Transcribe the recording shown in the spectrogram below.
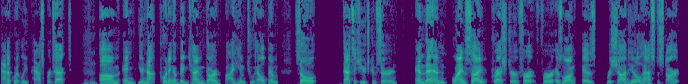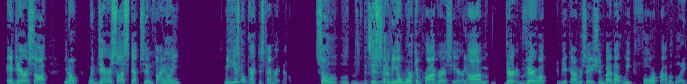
adequately pass protect. Um, and you're not putting a big time guard by him to help him. So that's a huge concern. And then blindside pressure for, for as long as Rashad Hill has to start. And Darrisaw, you know, when Darrisaw steps in finally, I mean, he has no practice time right now. So That's this is going to be a work in progress here. Yeah. Um, there very well could be a conversation by about week four, probably,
